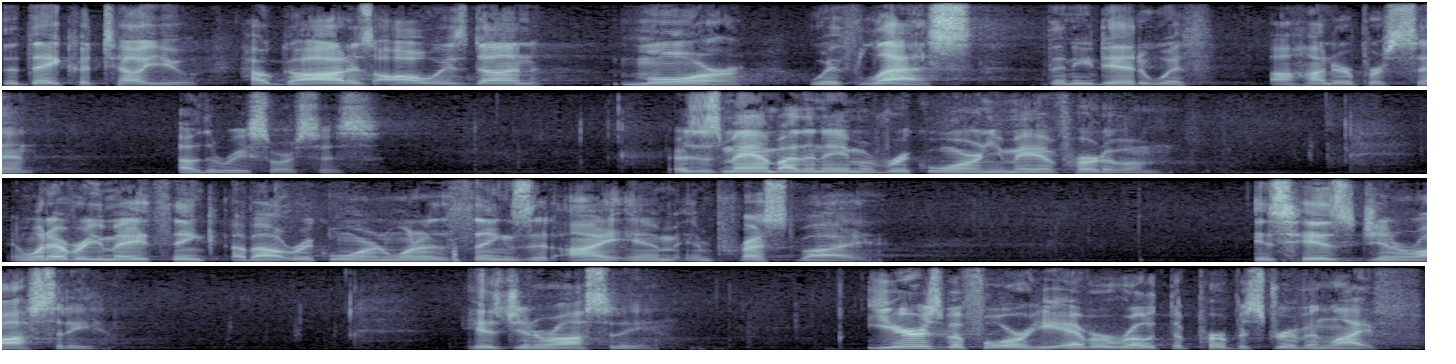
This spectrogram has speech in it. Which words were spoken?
that they could tell you how God has always done more with less than he did with 100% of the resources. There's this man by the name of Rick Warren. You may have heard of him. And whatever you may think about Rick Warren, one of the things that I am impressed by is his generosity. His generosity. Years before he ever wrote The Purpose Driven Life,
